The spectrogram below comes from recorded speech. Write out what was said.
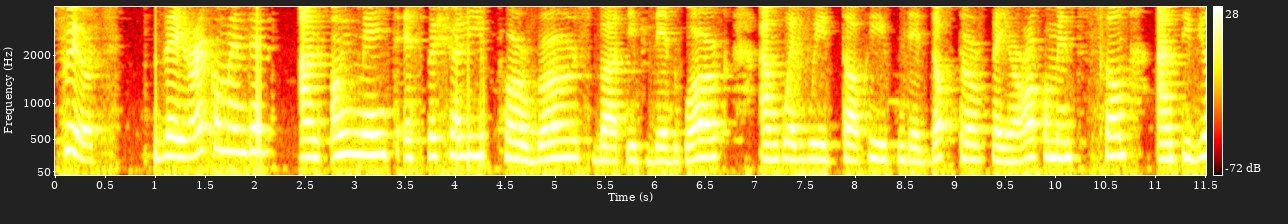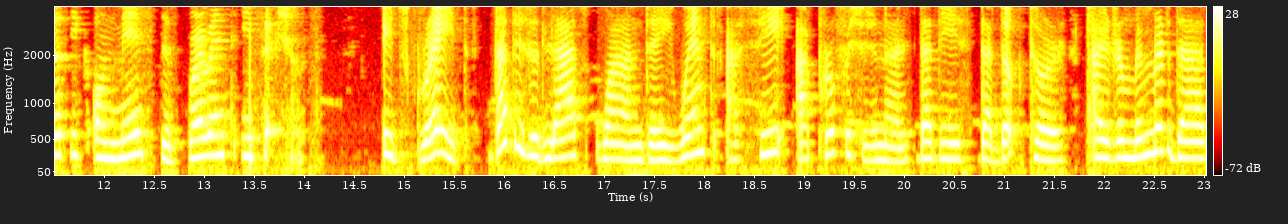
First, they recommended an ointment especially for burns, but it did work. And when we talked with the doctor, they recommend some antibiotic ointments to prevent infections. It's great. That is the last one they went to see a professional, that is the doctor. I remember that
